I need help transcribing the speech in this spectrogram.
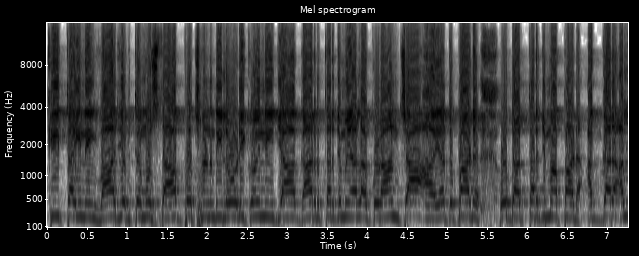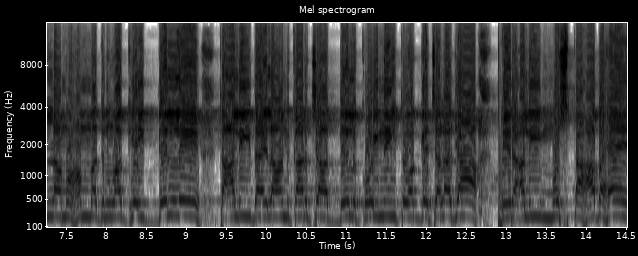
کیتا ہی نہیں، واجب تے مستحب پچھن دی لوڑی کوئی نہیں، جا گھر ترجمہ والا قرآن چا آیت پڑھ، او دا ترجمہ پڑھ، اگر اللہ محمد نو آکھے دل تعالی دا اعلان کر چا، دل کوئی نہیں تو اگے چلا جا، پھر علی کوئی مستحب ہے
